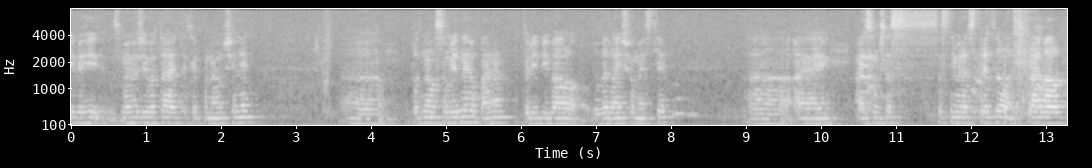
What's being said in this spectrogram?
príbehy z môjho života aj také ponaučenie. Poznal som jedného pána, ktorý býval vo vedľajšom meste a aj, aj som sa, sa s ním raz stretol a rozprával,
